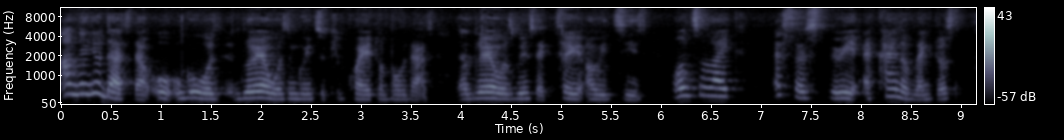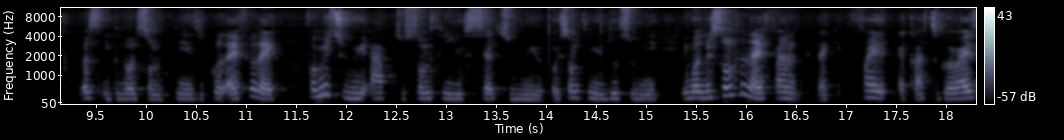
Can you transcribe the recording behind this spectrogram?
And they knew that that oh Ugo was Gloria wasn't going to keep quiet about that. That Gloria was going to like tell you how it is. Until like SS3, I kind of like just just ignored some things because I feel like for me to react to something you've said to me or something you do to me, it must be something I find like find uh, categorized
